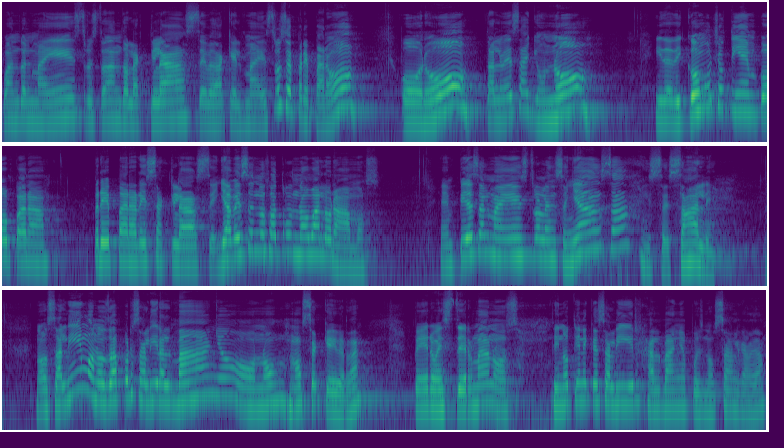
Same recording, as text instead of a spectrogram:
Cuando el maestro está dando la clase, ¿verdad? Que el maestro se preparó, oró, tal vez ayunó y dedicó mucho tiempo para preparar esa clase. Y a veces nosotros no valoramos. Empieza el maestro la enseñanza y se sale. Nos salimos, nos da por salir al baño o no, no sé qué, ¿verdad? Pero este, hermanos, si no tiene que salir al baño, pues no salga, ¿verdad?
